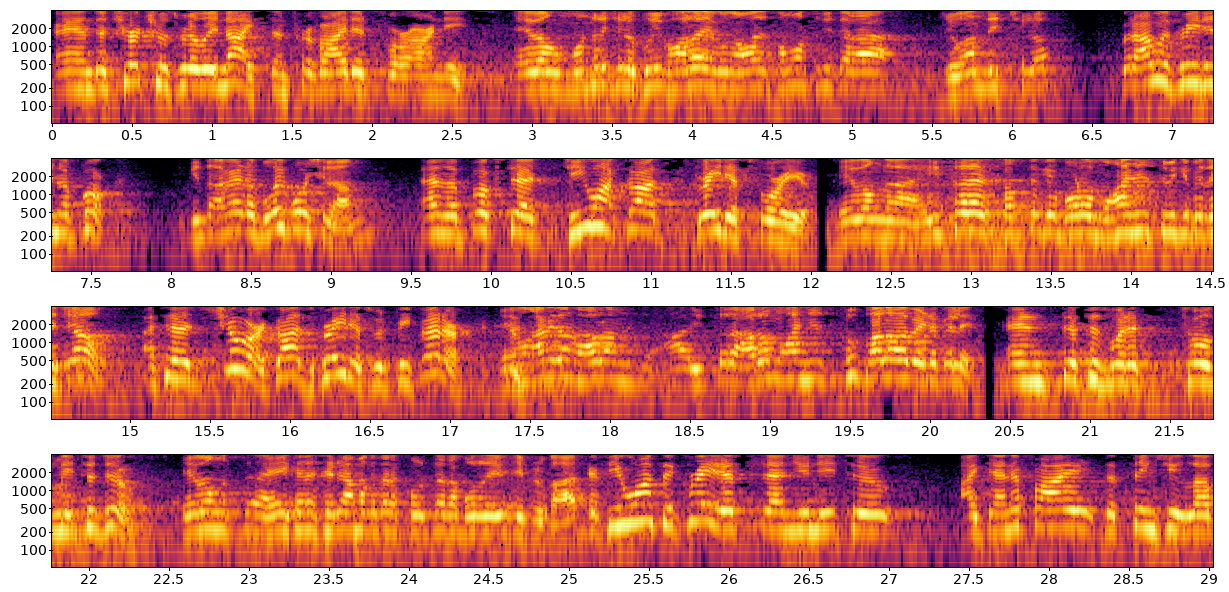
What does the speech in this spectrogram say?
And the church was really nice and provided for our needs. এবং মন্ডলী ছিল খুবই ভালো এবং আমাদের সমস্ত কিছু তারা যোগান দিচ্ছিল। But I was reading a book, কিন্তু আমি একটা বই পড়ছিলাম। and the book said, "Do you want God's greatest for you?" এবং আহ, ঈশ্বরের সব থেকে বড় মহান জিনিস তুমি কি পেতে চাও I said, "Sure, God's greatest would be better." এবং আমি তখন ভাবলাম আহ, ঈশ্বরের আরো মহান জিনিস খুব ভালো হবে এটা পেলে And this is what it's told me to do. এবং আহ, এখানে সেটা আমাকে তারা করতে তারা বলে এই প্রকার If you want the greatest, then you need to identify the things you love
